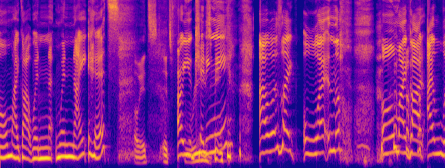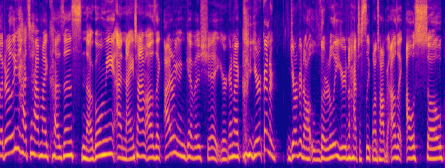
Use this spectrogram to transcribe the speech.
oh my god, when when night hits, Oh, it's it's. are you kidding me? I was like, what in the? Oh my god! I literally had to have my cousin snuggle me at nighttime. I was like, I don't even give a shit. You're gonna, you're gonna, you're gonna literally, you're gonna have to sleep on top of me. I was like, I was so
